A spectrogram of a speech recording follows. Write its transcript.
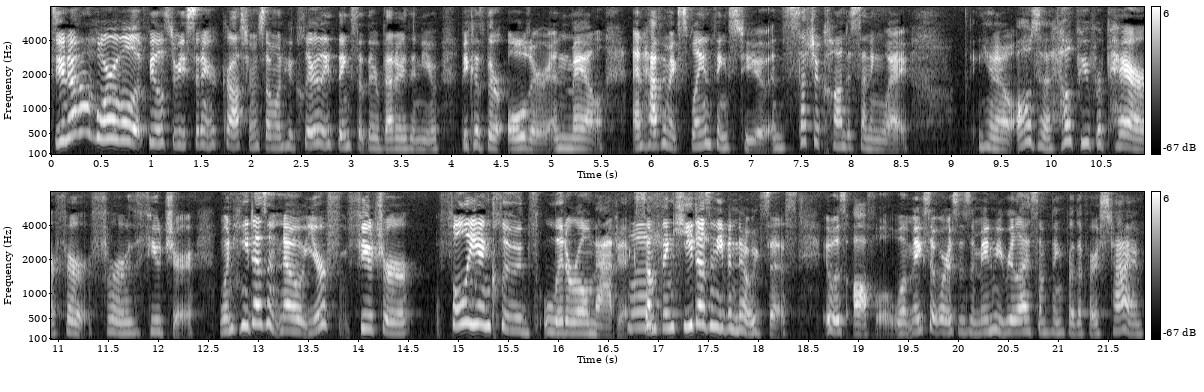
Do you know how horrible it feels to be sitting across from someone who clearly thinks that they're better than you because they're older and male and have him explain things to you in such a condescending way? You know, all to help you prepare for for the future when he doesn't know your future fully includes literal magic, something he doesn't even know exists. It was awful. What makes it worse is it made me realize something for the first time.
